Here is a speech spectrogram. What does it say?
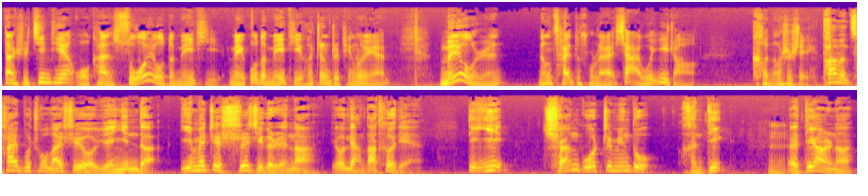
但是今天我看所有的媒体，美国的媒体和政治评论员，没有人能猜得出来下一位议长。可能是谁？他们猜不出来是有原因的，因为这十几个人呢，有两大特点：第一，全国知名度很低；嗯，呃，第二呢，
